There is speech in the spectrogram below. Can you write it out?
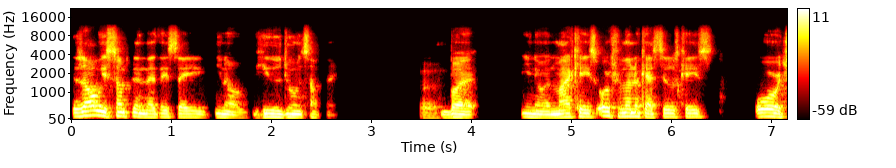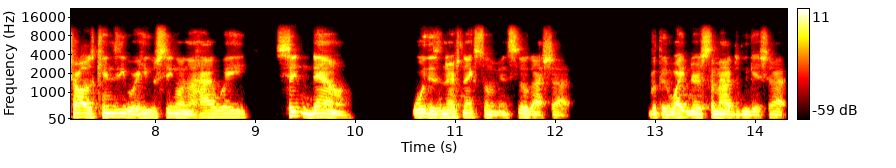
There's always something that they say, you know, he was doing something. Uh, but, you know, in my case, or Philando Castile's case, or Charles Kinsey, where he was sitting on the highway, sitting down with his nurse next to him and still got shot. But the white nurse somehow didn't get shot.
